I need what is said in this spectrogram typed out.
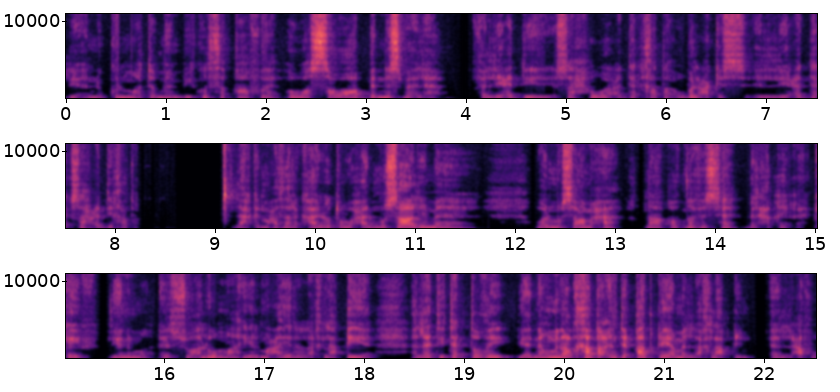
لأنه كل ما تؤمن به كل ثقافة هو الصواب بالنسبة لها. فاللي عندي صح هو عندك خطأ وبالعكس اللي عندك صح عندي خطأ. لكن مع ذلك هاي الأطروحة المسالمة والمسامحة تناقض نفسها بالحقيقة. كيف؟ لأن السؤال هو ما هي المعايير الأخلاقية التي تقتضي بأنه من الخطأ انتقاد قيم الأخلاقيين. العفو.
